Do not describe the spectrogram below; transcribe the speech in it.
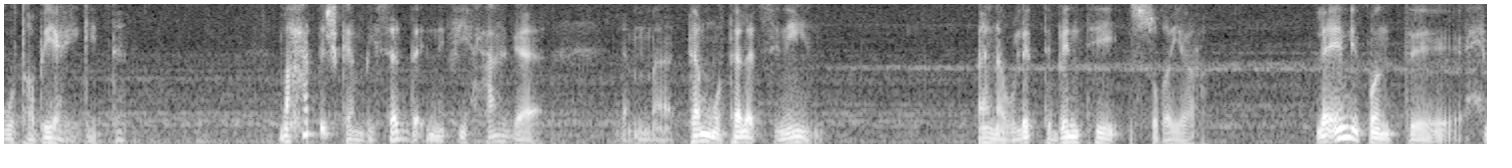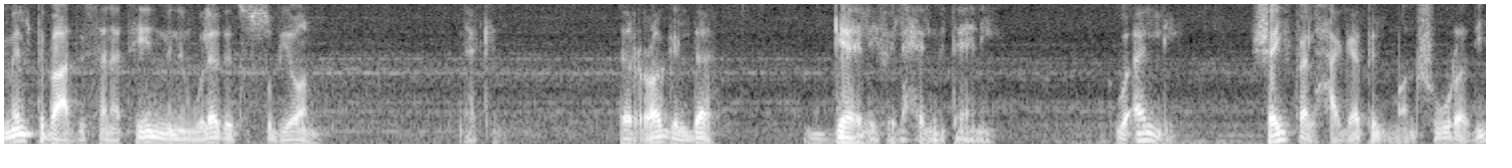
وطبيعي جدا. محدش كان بيصدق إن في حاجة لما تموا ثلاث سنين أنا ولدت بنتي الصغيرة لأني كنت حملت بعد سنتين من ولادة الصبيان. لكن الراجل ده جالي في الحلم تاني وقال لي شايفة الحاجات المنشورة دي؟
